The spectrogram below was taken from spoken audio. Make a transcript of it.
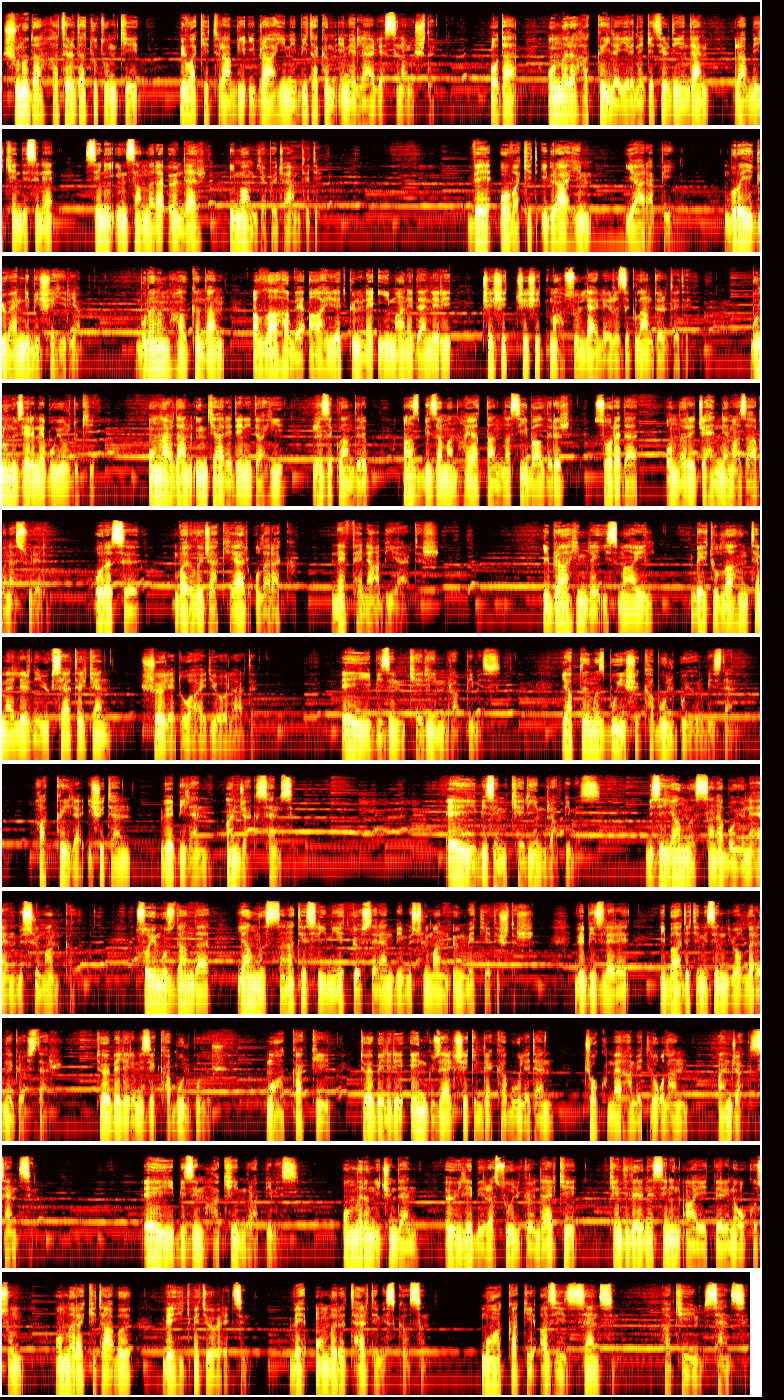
Şunu da hatırda tutun ki bir vakit Rabbi İbrahim'i bir takım emirlerle sınamıştı. O da onları hakkıyla yerine getirdiğinden Rabbi kendisine seni insanlara önder, imam yapacağım dedi. Ve o vakit İbrahim, Ya Rabbi, burayı güvenli bir şehir yap. Buranın halkından Allah'a ve ahiret gününe iman edenleri çeşit çeşit mahsullerle rızıklandır dedi. Bunun üzerine buyurdu ki, onlardan inkar edeni dahi rızıklandırıp az bir zaman hayattan nasip aldırır, sonra da onları cehennem azabına sürerim. Orası varılacak yer olarak ne fena bir yerdir. İbrahim ile İsmail, Beytullah'ın temellerini yükseltirken şöyle dua ediyorlardı. Ey bizim kerim Rabbimiz! Yaptığımız bu işi kabul buyur bizden. Hakkıyla işiten ve bilen ancak sensin. Ey bizim kerim Rabbimiz! Bizi yalnız sana boyun eğen Müslüman kıl. Soyumuzdan da yalnız sana teslimiyet gösteren bir Müslüman ümmet yetiştir. Ve bizlere ibadetimizin yollarını göster. Tövbelerimizi kabul buyur. Muhakkak ki tövbeleri en güzel şekilde kabul eden, çok merhametli olan ancak sensin. Ey bizim hakim Rabbimiz! Onların içinden öyle bir Resul gönder ki, kendilerine senin ayetlerini okusun, onlara kitabı ve hikmeti öğretsin ve onları tertemiz kılsın. Muhakkak ki aziz sensin, hakim sensin.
